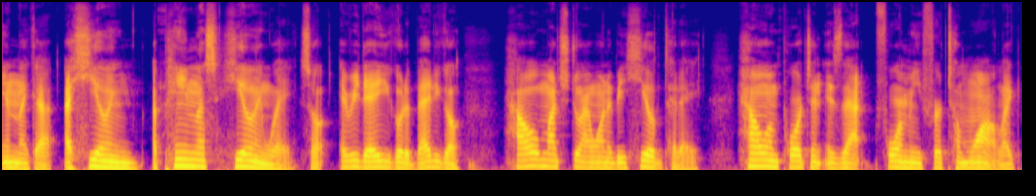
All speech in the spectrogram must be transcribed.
in like a, a healing, a painless healing way. So every day you go to bed, you go, how much do I want to be healed today? How important is that for me for tomorrow? Like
